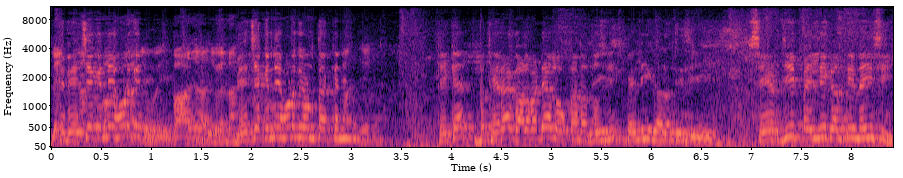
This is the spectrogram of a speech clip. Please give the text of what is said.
ਤੇ ਵੇਚੇ ਕਿੰਨੇ ਹੋਣਗੇ? ਬਾਜ ਆ ਜਾਓ ਇਹਨਾਂ ਵੇਚੇ ਕਿੰਨੇ ਹੋਣਗੇ ਹੁਣ ਤੱਕ ਨੇ ਹਾਂਜੀ। ਠੀਕ ਹੈ? ਬਥੇਰਾ ਗਲ ਵੱਢਿਆ ਲੋਕਾਂ ਦਾ ਤੁਸੀਂ। ਪਹਿਲੀ ਗਲਤੀ ਸੀ ਸੇਠ ਜੀ ਪਹਿਲੀ ਗਲਤੀ ਨਹੀਂ ਸੀ।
